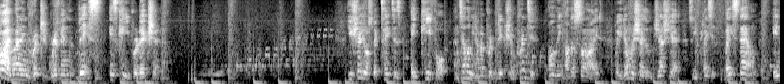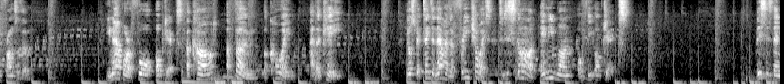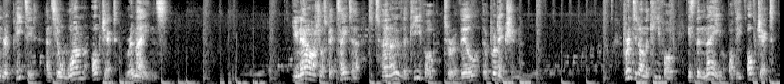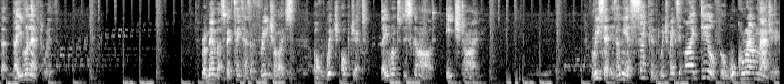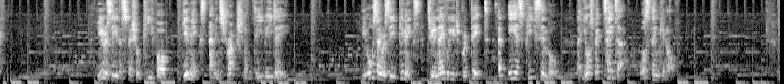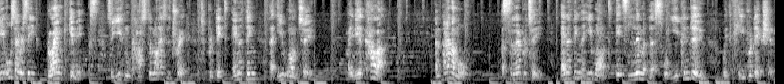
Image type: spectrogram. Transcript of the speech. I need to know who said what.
Speaker 1: my name's Richard Griffin. This is Key Prediction. You show your spectators a key fob and tell them you have a prediction printed on the other side, but you don't want to show them just yet, so you place it face down in front of them. You now borrow four objects, a card, a phone, a coin and a key. Your spectator now has a free choice to discard any one of the objects. This is then repeated until one object remains. You now ask your spectator to turn over the key fob to reveal the prediction. Printed on the key fob is the name of the object that they were left with. Remember, spectator has a free choice of which object they want to discard each time. Reset is only a second, which makes it ideal for walk around magic. You receive a special key fob, gimmicks and instructional DVD. You also receive gimmicks to enable you to predict an ESP symbol that your spectator was thinking of. You also receive blank gimmicks so you can customize the trick to predict anything that you want to. Maybe a colour, an animal, a celebrity, anything that you want. It's limitless what you can do with key prediction.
